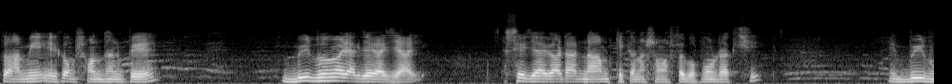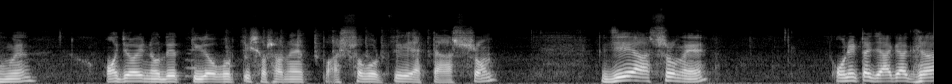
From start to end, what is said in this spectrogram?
তো আমি এরকম সন্ধান পেয়ে বীরভূমের এক জায়গায় যাই, সেই জায়গাটার নাম, ঠিকানা সমস্ত গোপন রাখছি। বীরভূমে অজয় নদের তীরবর্তী শ্মশানের পার্শ্ববর্তী একটা আশ্রম। যে আশ্রমে অনেকটা জায়গা ঘেরা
